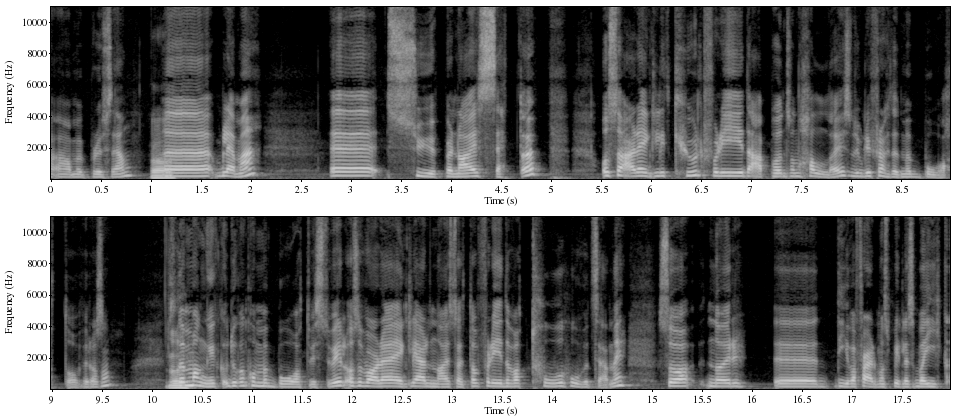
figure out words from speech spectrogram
ha med pluss én. Eh, ble med. Uh, Supernice setup. Og så er det egentlig litt kult, fordi det er på en sånn halvøy, så du blir fraktet med båt over og sånn. Så det er mange, Du kan komme med båt hvis du vil. Og så var det egentlig jævlig nice setup, fordi det var to hovedscener. Så når uh, de var ferdig med å spille, så bare gikk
